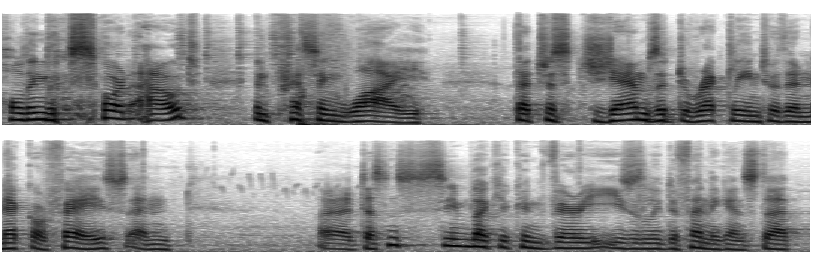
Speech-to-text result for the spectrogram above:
holding the sword out and pressing Y. That just jams it directly into their neck or face, and uh, it doesn't seem like you can very easily defend against that.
